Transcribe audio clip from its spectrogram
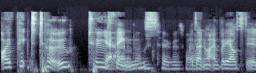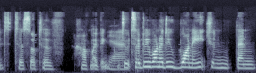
I've picked two, two yeah, things. Two as well. I don't know what everybody else did to sort of have my big. Yeah. So do we want to do one each and then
